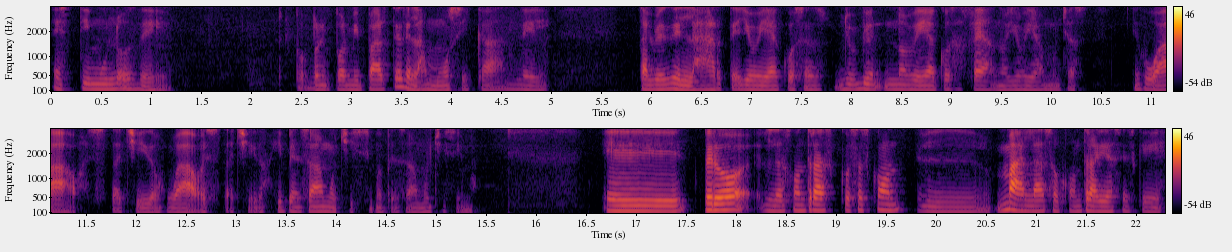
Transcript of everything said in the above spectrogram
estímulos de por, mi parte, de la música, del, tal vez del arte, yo veía cosas, yo no veía cosas feas, ¿no? Yo veía muchas, digo, wow, eso está chido, wow, eso está chido. Y pensaba muchísimo, pensaba muchísimo. Eh, pero las otras cosas con, malas o contrarias es que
